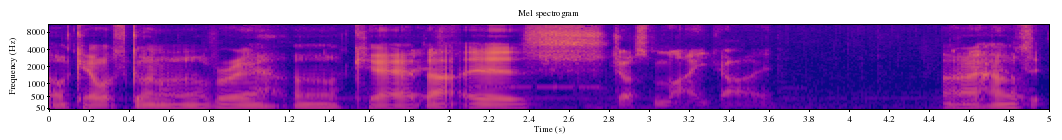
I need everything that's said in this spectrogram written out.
okay, what's going on over here? Okay, that is. Just my guy. Alright, how's it?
